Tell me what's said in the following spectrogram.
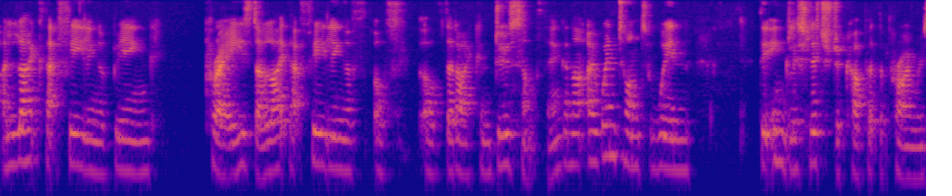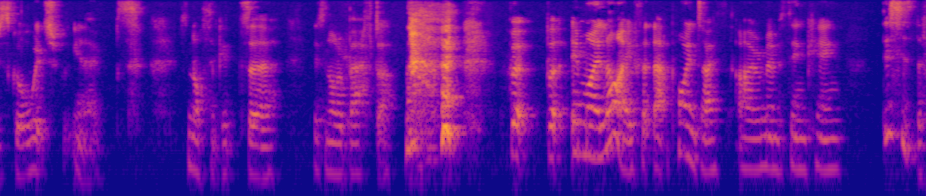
I like that feeling of being praised. I like that feeling of, of, of that I can do something. And I, I went on to win the English Literature Cup at the primary school, which, you know, it's, it's nothing. It's, uh, it's not a BAFTA. but, but in my life at that point, I, I remember thinking, this is the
